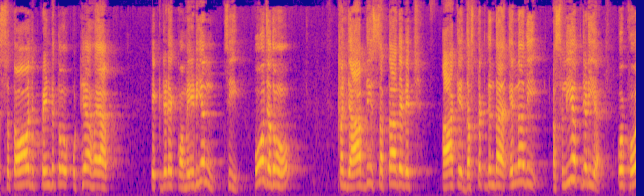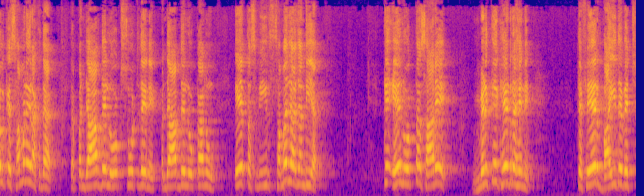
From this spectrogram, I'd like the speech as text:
ਸਤੌਜ ਪਿੰਡ ਤੋਂ ਉੱਠਿਆ ਹੋਇਆ ਇੱਕ ਜਿਹੜੇ ਕਾਮੇਡੀਅਨ ਸੀ, ਉਹ ਜਦੋਂ ਪੰਜਾਬ ਦੀ ਸੱਤਾ ਦੇ ਵਿੱਚ ਆ ਕੇ ਦਸਤਕ ਦਿੰਦਾ ਇਹਨਾਂ ਦੀ ਅਸਲੀਅਤ ਜਿਹੜੀ ਹੈ ਉਹ ਖੋਲ ਕੇ ਸਾਹਮਣੇ ਰੱਖਦਾ ਹੈ, ਤਾਂ ਪੰਜਾਬ ਦੇ ਲੋਕ ਸੋਚਦੇ ਨੇ ਪੰਜਾਬ ਦੇ ਲੋਕਾਂ ਨੂੰ ਇਹ ਤਸਵੀਰ ਸਮਝ ਆ ਜਾਂਦੀ ਹੈ ਕਿ ਇਹ ਲੋਕ ਤਾਂ ਸਾਰੇ ਮਿਲ ਕੇ ਖੇਡ ਰਹੇ ਨੇ। ਤੇ ਫਿਰ 22 ਦੇ ਵਿੱਚ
